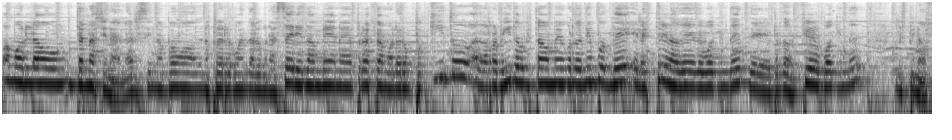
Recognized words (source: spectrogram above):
vamos al lado internacional, a ver si nos, podemos, nos puede recomendar alguna serie también, eh, profe, vamos a hablar un poquito, a la rapidito porque estamos medio corto de tiempo, del estreno de The Walking Dead, de, perdón, Fear of Walking Dead, el spin-off.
